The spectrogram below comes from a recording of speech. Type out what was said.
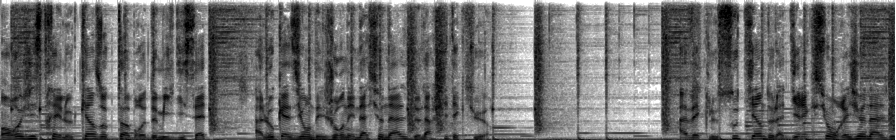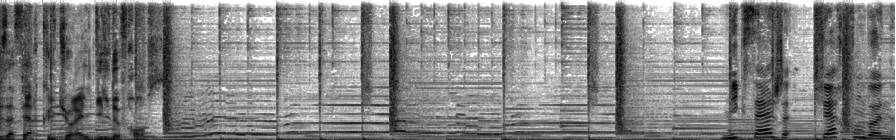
Enregistré le 15 octobre 2017 à l'occasion des Journées nationales de l'architecture. Avec le soutien de la Direction régionale des affaires culturelles d'Île-de-France. Mixage Pierre Fonbonne.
